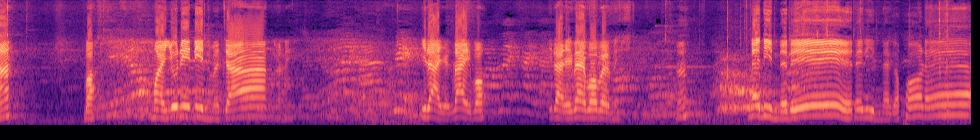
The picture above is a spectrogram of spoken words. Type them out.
ฮะบ่หอยยูดีดินมาจักอันนี้อีหลาอยากได้บ่อีหลาอยากได้บ่แบบนี้ฮะได้ดินเด้อเด้ได้ดินนะก็พอแล้ว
